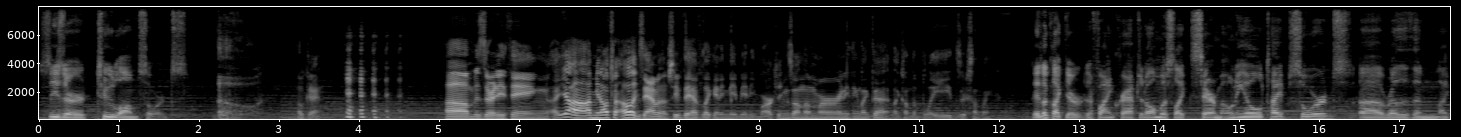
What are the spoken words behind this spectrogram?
So these are two long swords. Oh, okay. um, is there anything? Uh, yeah, I mean, I'll try. I'll examine them, see if they have like any maybe any markings on them or anything like that, like on the blades or something. They look like they're they're fine crafted, almost like ceremonial type swords, uh, rather than like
